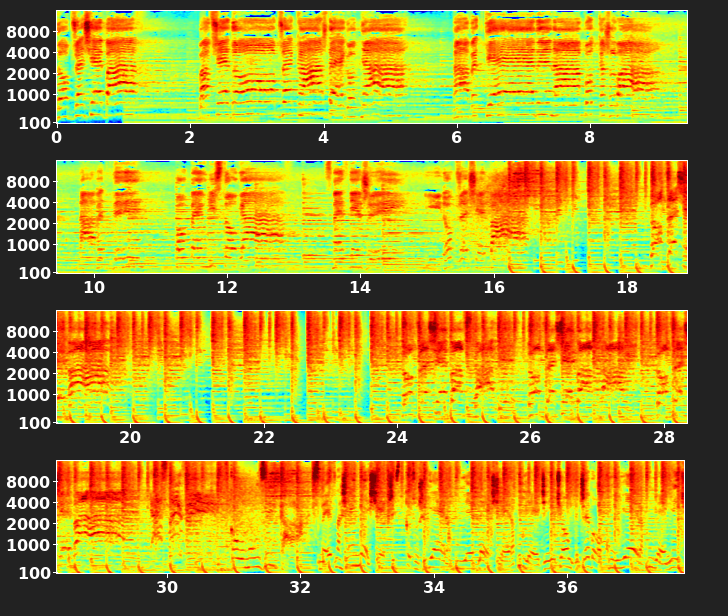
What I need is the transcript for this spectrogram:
Dobrze się baw, baw się dobrze. てくジェボを組みえらくげに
